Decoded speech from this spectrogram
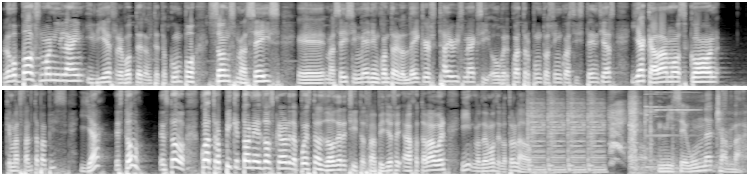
Luego Box Money Line y 10 rebotes ante Tocumpo. Suns más 6, eh, más 6 y medio en contra de los Lakers. Tyrese Maxi over 4.5 asistencias. Y acabamos con... ¿Qué más falta, papis? Y ya, es todo. Es todo. Cuatro piquetones, dos creadores de apuestas, dos derechitos, papis. Yo soy AJ Bauer y nos vemos del otro lado. Mi segunda chamba.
